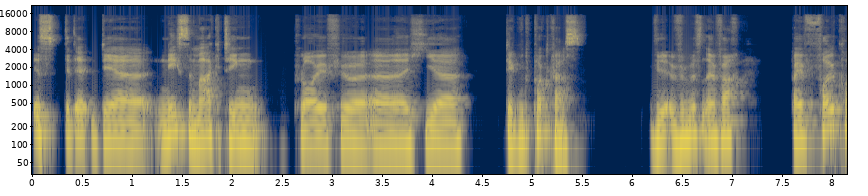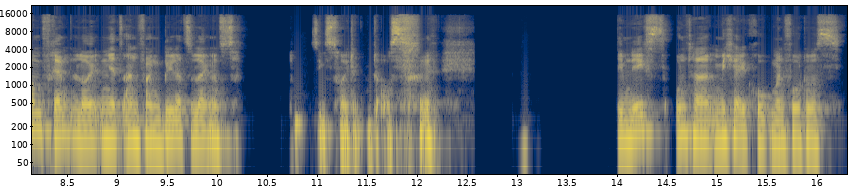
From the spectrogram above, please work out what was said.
ist der, der nächste Marketing-Ploy für äh, hier der gute Podcast. Wir, wir müssen einfach bei vollkommen fremden Leuten jetzt anfangen, Bilder zu liken und zu sagen, du siehst heute gut aus. Demnächst unter Michael Krogmann Fotos.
